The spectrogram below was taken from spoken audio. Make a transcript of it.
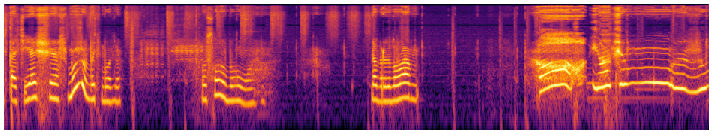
Кстати, я ще можу бути мові? Бо, слава Богу, можу. Добре, добаваємо. О, я не можу.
